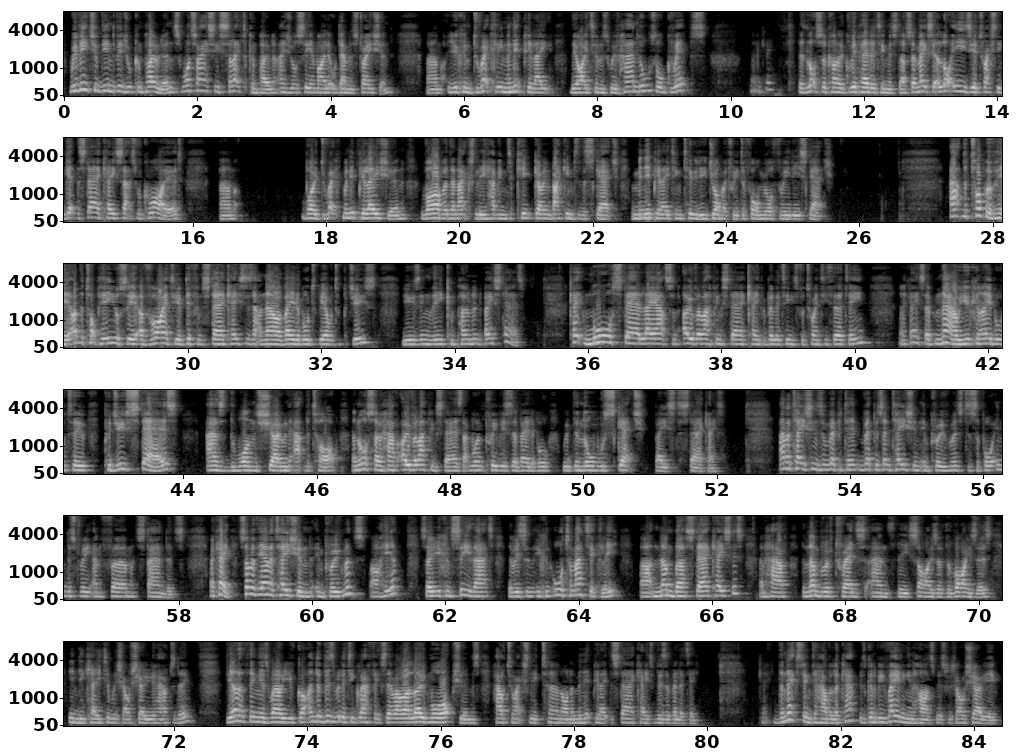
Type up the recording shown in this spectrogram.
With each of the individual components, once I actually select a component, as you'll see in my little demonstration, um, you can directly manipulate the items with handles or grips. Okay, There's lots of kind of grip editing and stuff, so it makes it a lot easier to actually get the staircase that's required um, by direct manipulation rather than actually having to keep going back into the sketch and manipulating 2D geometry to form your 3D sketch. At the top of here, at the top here, you'll see a variety of different staircases that are now available to be able to produce using the component-based stairs. Okay, more stair layouts and overlapping stair capabilities for 2013. Okay, so now you can able to produce stairs as the ones shown at the top and also have overlapping stairs that weren't previously available with the normal sketch based staircase. Annotations and representation improvements to support industry and firm standards. Okay, some of the annotation improvements are here. So you can see that there is you can automatically uh, number staircases and have the number of treads and the size of the risers indicated, which I'll show you how to do. The other thing as well, you've got under visibility graphics, there are a load more options how to actually turn on and manipulate the staircase visibility. Okay. The next thing to have a look at is going to be railing enhancements, which I'll show you.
